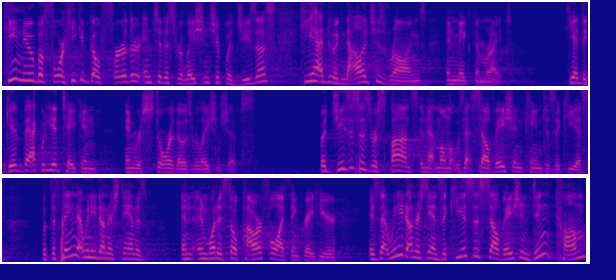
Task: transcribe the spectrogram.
He knew before he could go further into this relationship with Jesus, he had to acknowledge his wrongs and make them right. He had to give back what he had taken and restore those relationships. But Jesus' response in that moment was that salvation came to Zacchaeus. But the thing that we need to understand is and, and what is so powerful, I think, right here, is that we need to understand Zacchaeus' salvation didn't come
